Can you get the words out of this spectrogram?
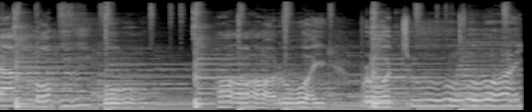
ยังลมปูพ่อรวยโปรดช่วย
